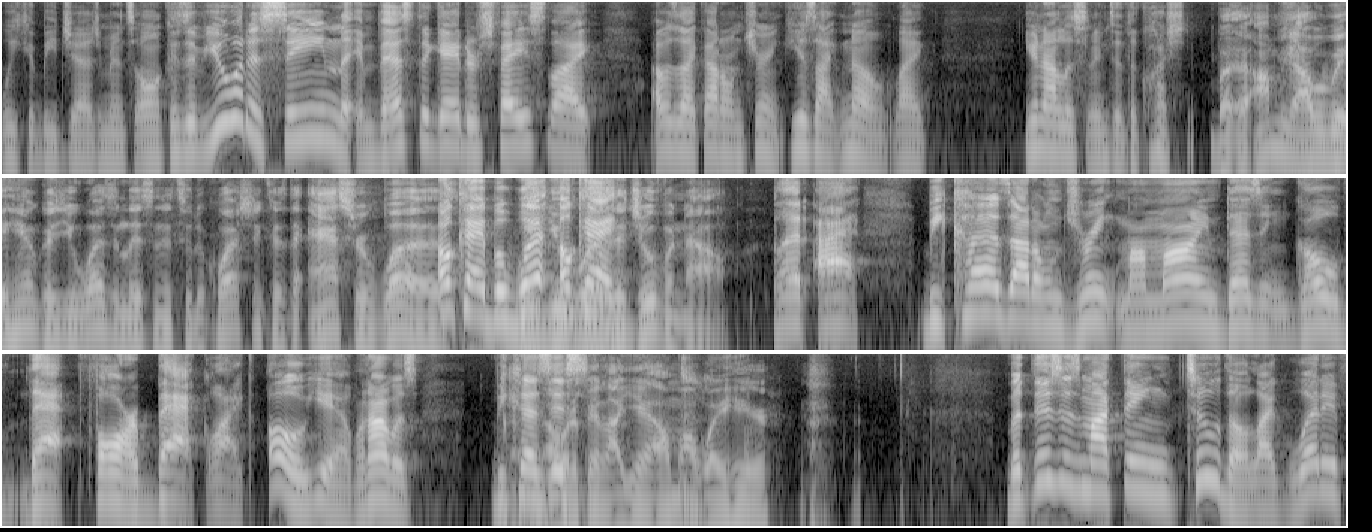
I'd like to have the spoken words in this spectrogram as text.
we could be judgments on. Because if you would have seen the investigator's face, like I was like, I don't drink. He was like, no, like you're not listening to the question. But uh, I mean, I was with him because you wasn't listening to the question because the answer was Okay, but what- you okay. was a juvenile. but I because I don't drink, my mind doesn't go that far back. Like, oh yeah, when I was because I would have been like, yeah, on my way here. But this is my thing too, though. Like, what if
